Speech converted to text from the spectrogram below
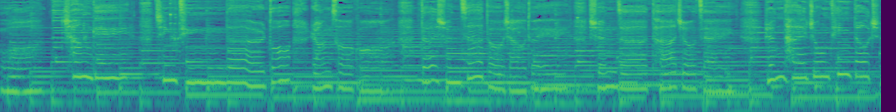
我唱给倾听的耳朵，让错过的选择都找对，就在。人海中听到这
